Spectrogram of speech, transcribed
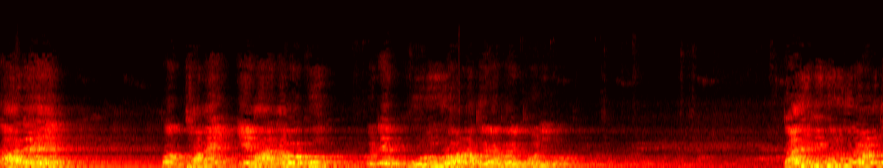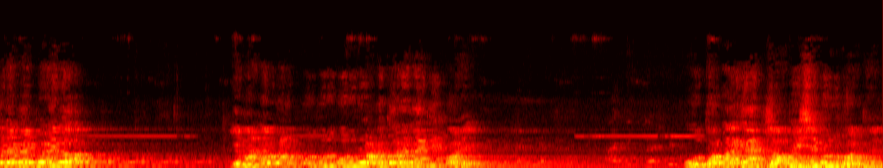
ତାହେଲେ ପ୍ରଥମେ ଏ ମାନବକୁ ଗୋଟେ ଗୁରୁ ଗ୍ରହଣ କରିବା ପାଇଁ ପଡ଼ିବ କାହିଁକି ଗୁରୁ ଗ୍ରହଣ କରିବା ପାଇଁ ପଡ଼ିବ যে মানব পূর্বগুরু গুরু অনেক করে না কি করে উদ্ধব আগে চব্বিশে গুরু করতেন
